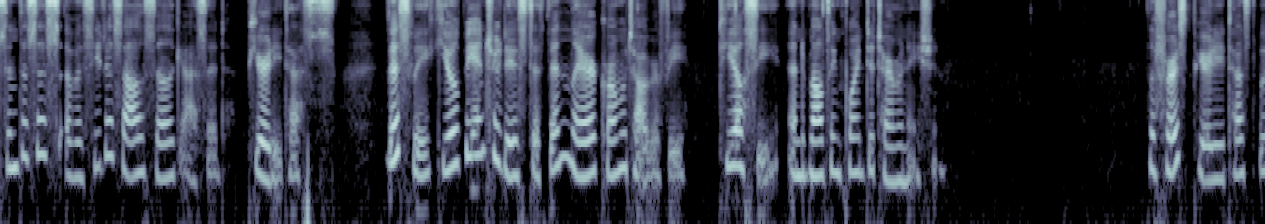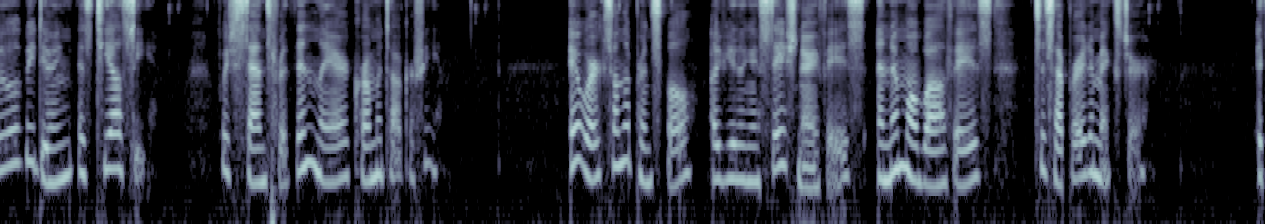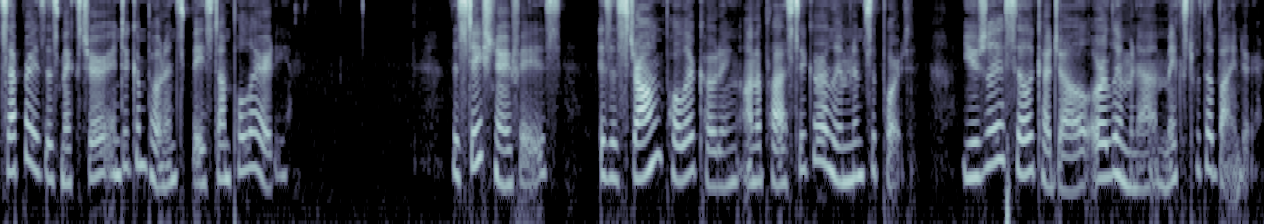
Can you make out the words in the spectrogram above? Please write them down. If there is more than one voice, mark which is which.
Speaker 1: Synthesis of acetylsalicylic acid, Purity Tests. This week you will be introduced to thin layer chromatography, TLC, and melting point determination. The first purity test we will be doing is TLC, which stands for thin layer chromatography. It works on the principle of using a stationary phase and a mobile phase to separate a mixture. It separates this mixture into components based on polarity. The stationary phase is a strong polar coating on a plastic or aluminum support, usually a silica gel or alumina mixed with a binder.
